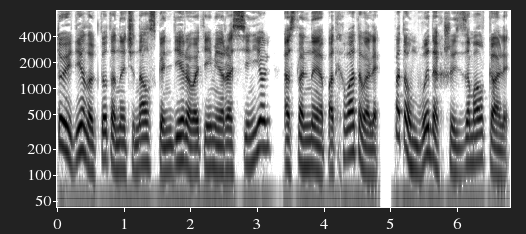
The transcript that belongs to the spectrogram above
то и дело кто-то начинал скандировать имя Рассиньоль, остальные подхватывали, потом, выдохшись, замолкали,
